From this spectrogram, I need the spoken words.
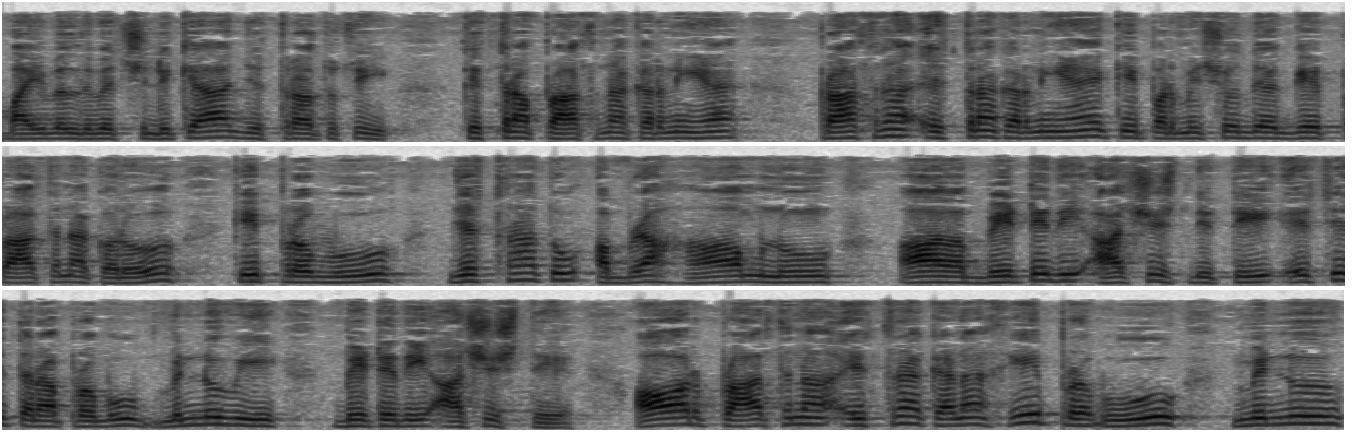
ਬਾਈਬਲ ਦੇ ਵਿੱਚ ਲਿਖਿਆ, ਜਿਸ ਤਰ੍ਹਾਂ ਤੁਸੀਂ ਕਿਸ ਤਰ੍ਹਾਂ ਪ੍ਰਾਰਥਨਾ ਕਰਨੀ ਹੈ ਪ੍ਰਾਰਥਨਾ ਇਸ ਤਰ੍ਹਾਂ ਕਰਨੀ ਹੈ ਕਿ ਪਰਮੇਸ਼ਵਰ ਦੇ ਅੱਗੇ ਪ੍ਰਾਰਥਨਾ ਕਰੋ ਕਿ ਪ੍ਰਭੂ ਜਿਸ ਤਰ੍ਹਾਂ ਤੂੰ ਅਬਰਾਹਾਮ ਨੂੰ, ਆ, ਬੇਟੇ ਦੀ ਆਸ਼ੀਸ਼ ਦਿੱਤੀ, ਇਸੇ ਤਰ੍ਹਾਂ ਪ੍ਰਭੂ ਮੈਨੂੰ ਵੀ ਬੇਟੇ ਦੀ ਆਸ਼ੀਸ਼ ਦੇ। ਔਰ ਪ੍ਰਾਰਥਨਾ ਇਸ ਤਰ੍ਹਾਂ ਕਹਿਣਾ, ਹੈ ਪ੍ਰਭੂ, ਮੈਨੂੰ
